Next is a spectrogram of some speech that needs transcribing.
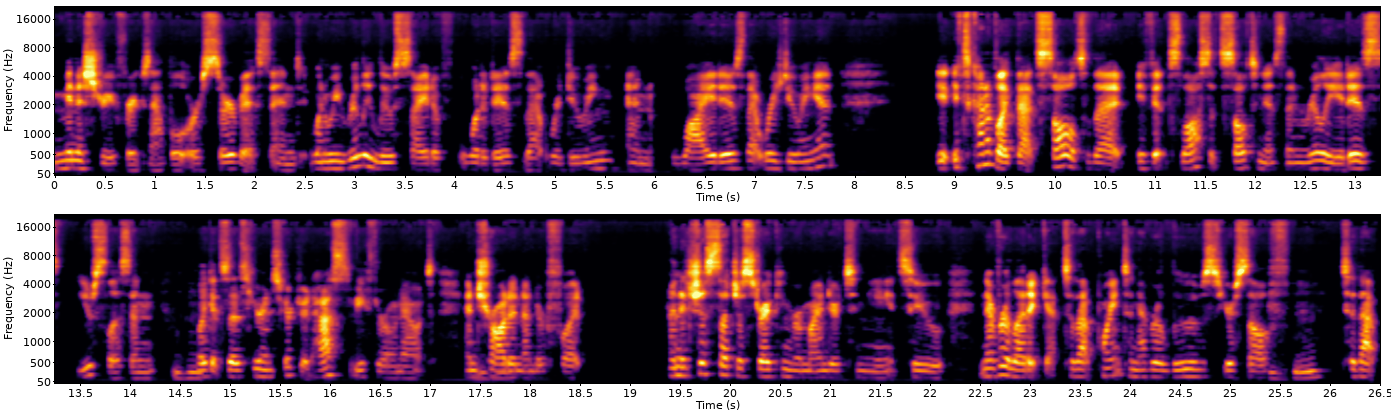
ministry for example or service and when we really lose sight of what it is that we're doing and why it is that we're doing it it, it's kind of like that salt that if it's lost its saltiness, then really it is useless. And mm-hmm. like it says here in scripture, it has to be thrown out and mm-hmm. trodden underfoot. And it's just such a striking reminder to me to never let it get to that point, to never lose yourself mm-hmm. to that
